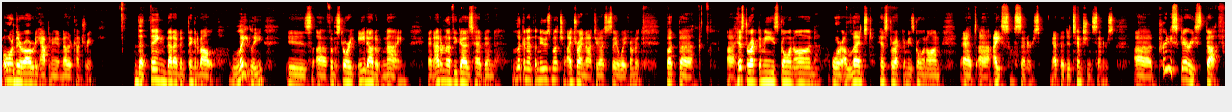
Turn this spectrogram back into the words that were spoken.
or they're already happening in another country. The thing that I've been thinking about lately is uh, for the story 8 out of 9. And I don't know if you guys have been looking at the news much. I try not to, I stay away from it. But the uh, hysterectomies going on, or alleged hysterectomies going on at uh, ICE centers, at the detention centers. Uh, pretty scary stuff,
